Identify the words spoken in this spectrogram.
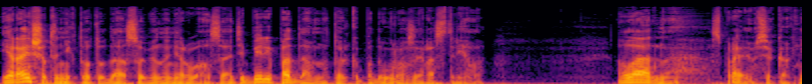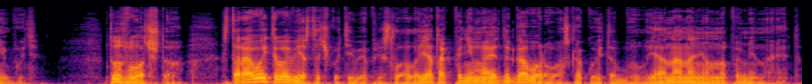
И раньше-то никто туда особенно не рвался, а теперь и подавно только под угрозой расстрела. Ладно, справимся как-нибудь. Тут вот что. Старовойтова весточку тебе прислала. Я так понимаю, договор у вас какой-то был, и она на нем напоминает.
